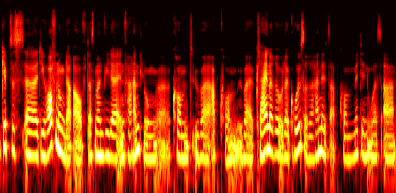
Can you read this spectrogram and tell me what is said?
gibt es äh, die Hoffnung darauf, dass man wieder in Verhandlungen äh, kommt über Abkommen, über kleinere oder größere Handelsabkommen mit den USA.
